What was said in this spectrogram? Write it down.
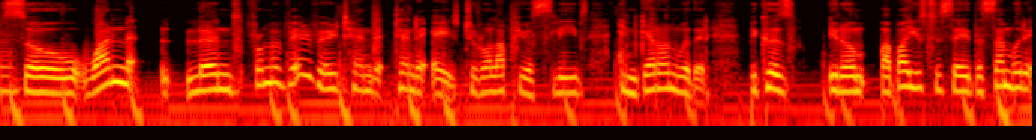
So one learned from a very, very tender, tender age to roll up your sleeves and get on with it. Because you know, Papa used to say there's somebody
